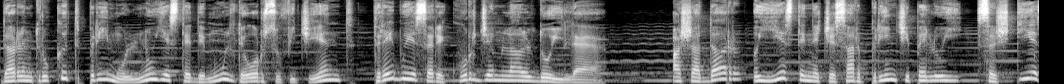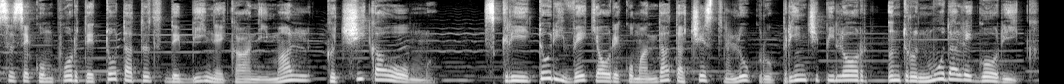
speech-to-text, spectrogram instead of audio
Dar întrucât primul nu este de multe ori suficient, trebuie să recurgem la al doilea. Așadar, îi este necesar principelui să știe să se comporte tot atât de bine ca animal cât și ca om. Scriitorii vechi au recomandat acest lucru principilor într-un mod alegoric.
